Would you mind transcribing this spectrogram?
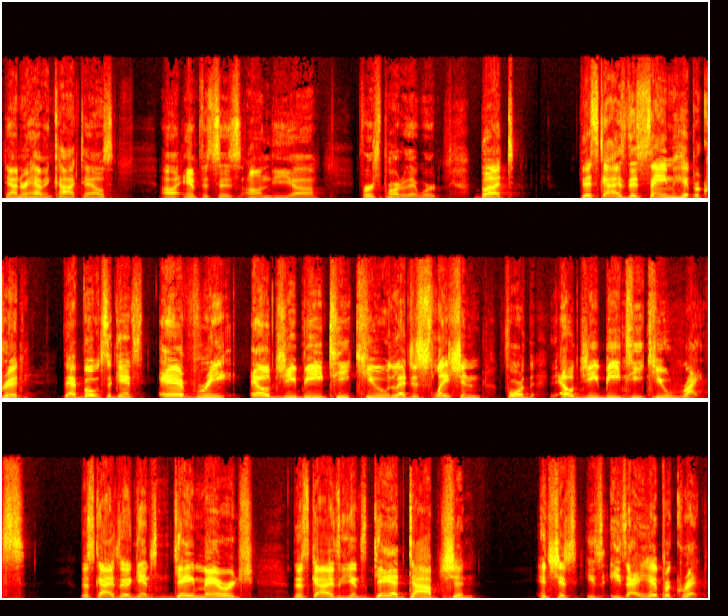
down there having cocktails. Uh, emphasis on the uh, first part of that word. But this guy's the same hypocrite that votes against every LGBTQ legislation for LGBTQ rights. This guy's against gay marriage. This guy's against gay adoption. It's just he's he's a hypocrite.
